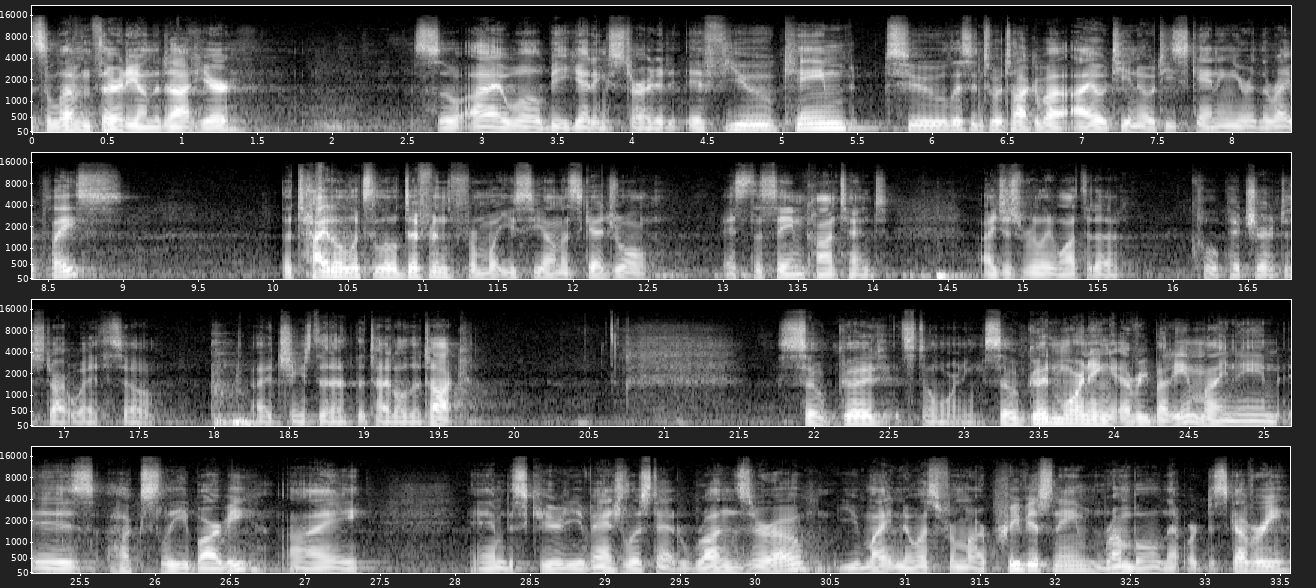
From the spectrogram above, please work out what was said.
It's 11:30 on the dot here, so I will be getting started. If you came to listen to a talk about IoT and OT scanning, you're in the right place. The title looks a little different from what you see on the schedule. It's the same content. I just really wanted a cool picture to start with, so I changed the, the title of the talk. So good, it's still morning. So good morning, everybody. My name is Huxley Barbee. I am the security evangelist at runZero. You might know us from our previous name, Rumble Network Discovery.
